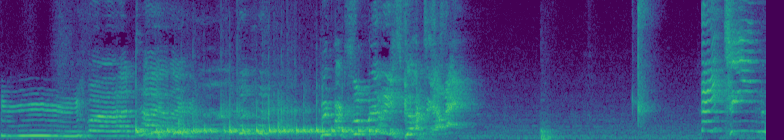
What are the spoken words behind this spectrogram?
Come on, Tyler. Big Mac Blueberries, goddammit! 19!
